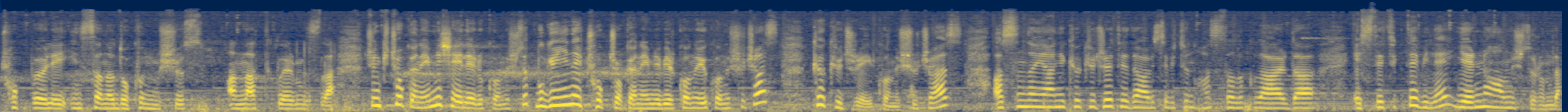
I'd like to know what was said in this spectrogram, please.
çok böyle insana dokunmuşuz anlattıklarımızla. Çünkü çok önemli şeyleri konuştuk. Bugün yine çok çok önemli bir konuyu konuşacağız. Kök hücreyi konuşacağız. Aslında yani kök hücre tedavisi bütün hastalıklarda, estetikte bile yerini almış durumda.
